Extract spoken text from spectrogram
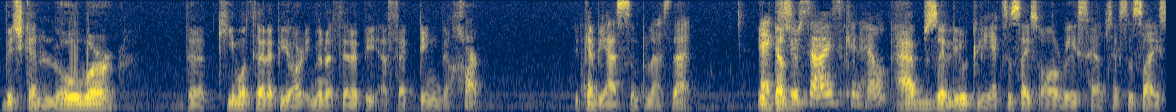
which can lower the chemotherapy or immunotherapy affecting the heart. It can be as simple as that. It exercise can help? Absolutely. Exercise always helps. Exercise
